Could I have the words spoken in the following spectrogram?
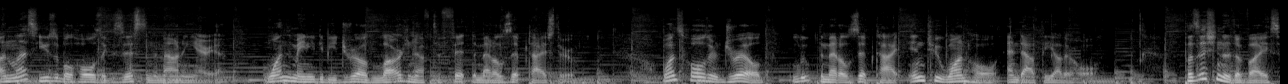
Unless usable holes exist in the mounting area, ones may need to be drilled large enough to fit the metal zip ties through. Once holes are drilled, loop the metal zip tie into one hole and out the other hole. Position the device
